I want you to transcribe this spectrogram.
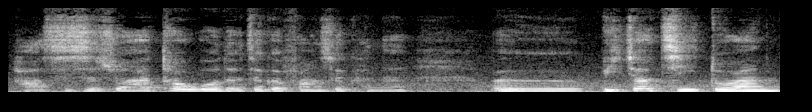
好，只是说他透过的这个方式可能。呃，比较极端，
